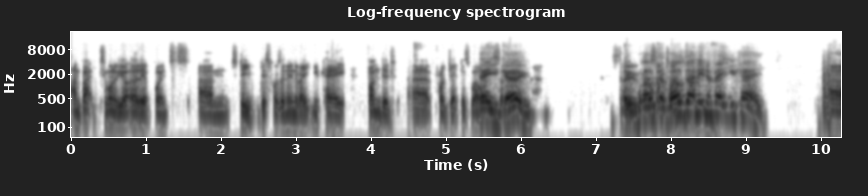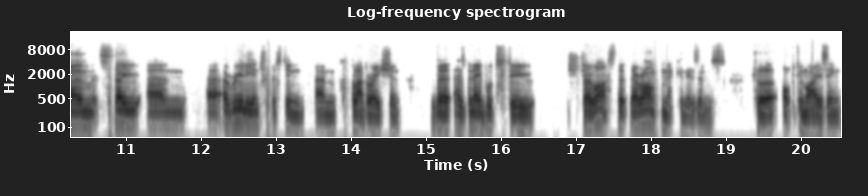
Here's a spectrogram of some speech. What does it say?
And back to one of your earlier points, um, Steve, this was an Innovate UK funded uh, project as well. There you So- go. So well, done, well done, Innovate UK. um, so um, uh, a really interesting um, collaboration that has been able to show us that there are mechanisms for optimizing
